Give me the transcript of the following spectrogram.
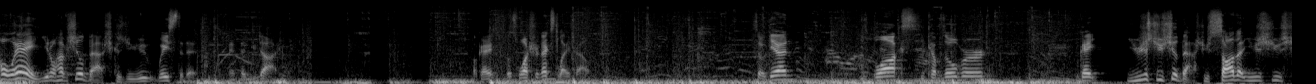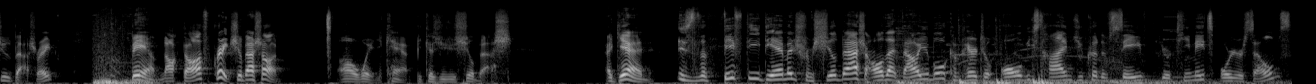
oh hey, you don't have shield bash because you wasted it, and then you die. Okay, let's watch your next life out. So again, he blocks, he comes over. Okay, you just use shield bash. You saw that you just use shield bash, right? Bam, knocked off. Great, shield bash on. Oh wait, you can't because you use shield bash. Again, is the 50 damage from shield bash all that valuable compared to all these times you could have saved your teammates or yourselves?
